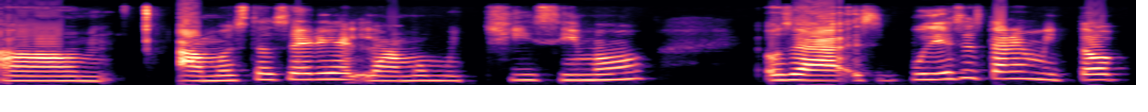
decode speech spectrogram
amo esta serie, la amo muchísimo. O sea, pudiese estar en mi top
